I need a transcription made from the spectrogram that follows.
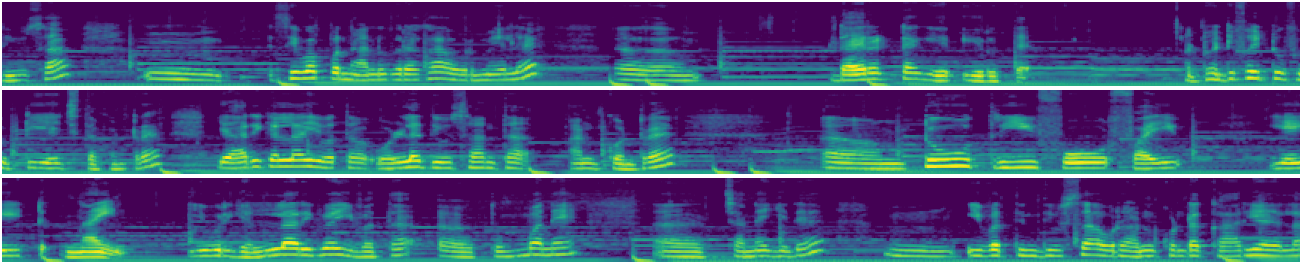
ದಿವಸ. ಶಿವಪ್ಪನ ಅನುಗ್ರಹ ಅವ್ರ ಮೇಲೆ ಡೈರೆಕ್ಟಾಗಿ ಇರುತ್ತೆ. Twenty five to fifty age ತಗೊಂಡ್ರೆ ಯಾರಿಗೆಲ್ಲ ಇವತ್ತು ಒಳ್ಳೆ ದಿವಸ ಅಂತ ಅಂದ್ಕೊಂಡ್ರೆ two three four five eight nine ಇವರಿಗೆಲ್ಲರಿಗೂ ಇವತ್ತು ತುಂಬಾ ಚೆನ್ನಾಗಿದೆ. ಇವತ್ತಿನ ದಿವಸ ಅವರು ಅಂದ್ಕೊಂಡ ಕಾರ್ಯ ಎಲ್ಲ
